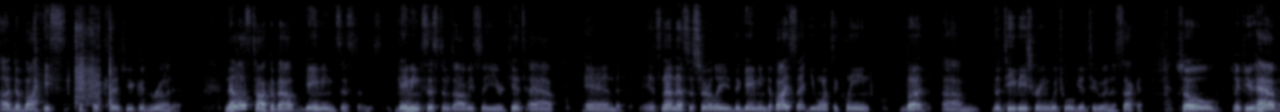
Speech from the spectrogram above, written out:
a device because you could ruin it. Now let's talk about gaming systems. Gaming systems, obviously, your kids have, and it's not necessarily the gaming device that you want to clean, but um, the TV screen, which we'll get to in a second. So if you have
